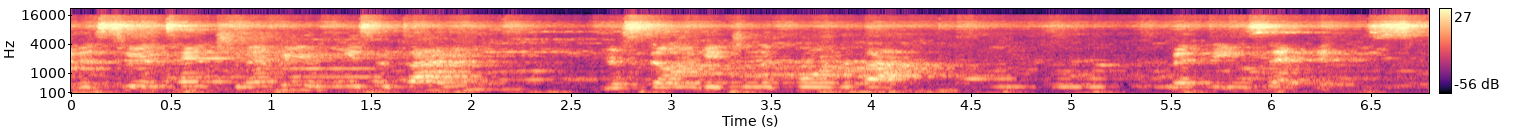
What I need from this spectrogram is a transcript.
If it's too intense, remember your knees are down, you're still engaging the core of the back. 15 seconds.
